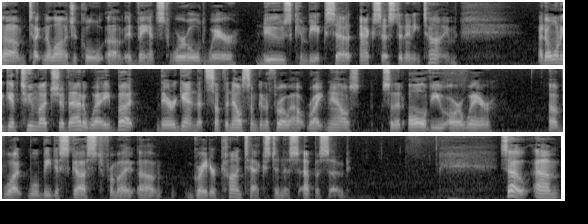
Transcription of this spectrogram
um, technological um, advanced world where news can be acce- accessed at any time. I don't want to give too much of that away, but there again, that's something else I'm going to throw out right now so that all of you are aware of what will be discussed from a um, greater context in this episode. So, um,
